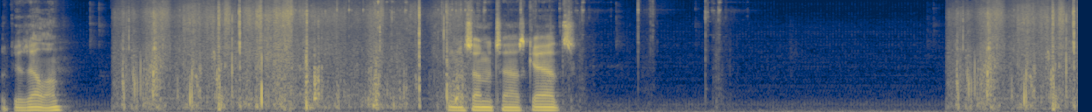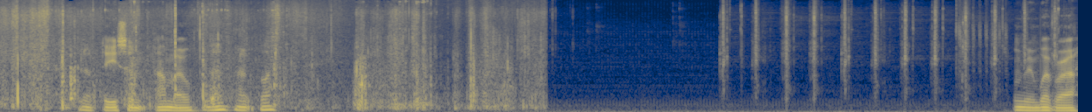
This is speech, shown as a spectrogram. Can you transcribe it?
Got a gazelle on. I Want to Sanitar's guards. Should have decent ammo then, hopefully. Wondering whether I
